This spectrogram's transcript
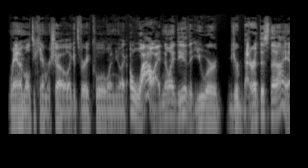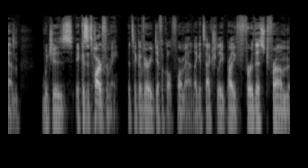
ran a multi-camera show. Like it's very cool when you're like, "Oh wow, I had no idea that you were you're better at this than I am." Which is because it's hard for me. It's like a very difficult format. Like it's actually probably furthest from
